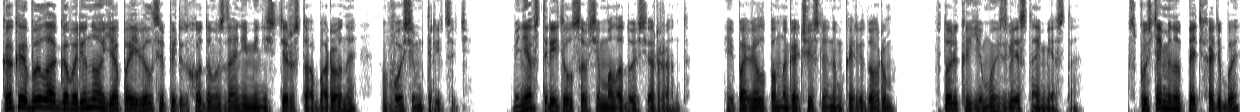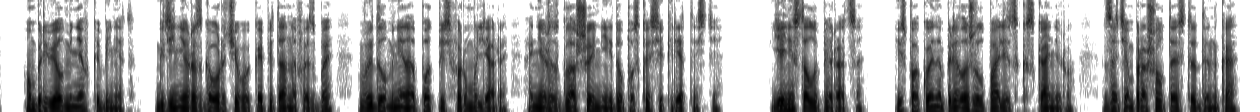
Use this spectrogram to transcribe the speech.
Как и было оговорено, я появился перед входом в здание Министерства обороны в 8.30. Меня встретил совсем молодой сержант и повел по многочисленным коридорам в только ему известное место. Спустя минут пять ходьбы он привел меня в кабинет, где неразговорчивый капитан ФСБ выдал мне на подпись формуляры о неразглашении и допуска секретности. Я не стал упираться и спокойно приложил палец к сканеру, затем прошел тесты ДНК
